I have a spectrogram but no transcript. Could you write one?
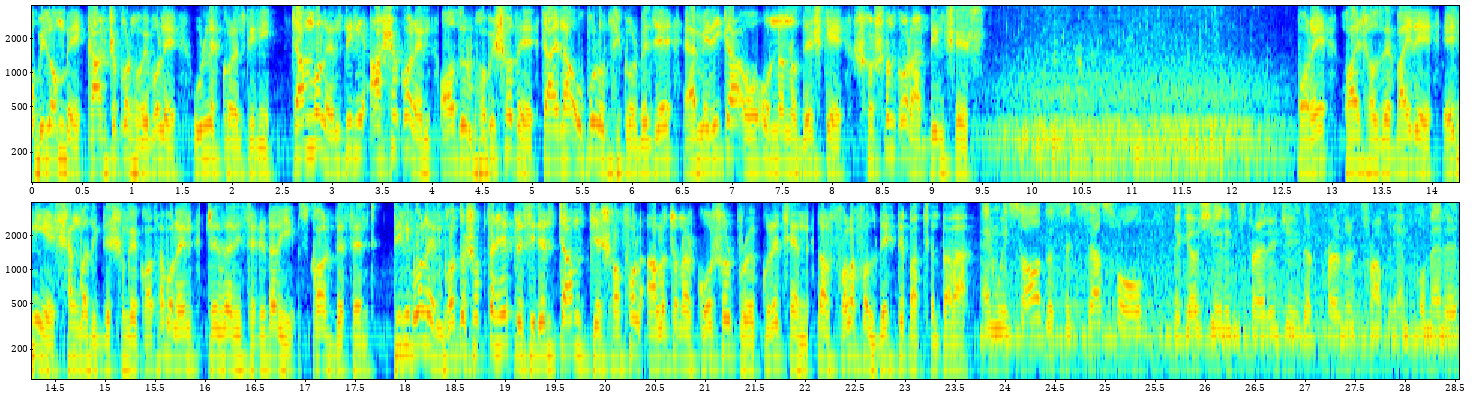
অবিলম্বে কার্যকর হবে বলে উল্লেখ করেন তিনি। ট্রাম্প বলেন, তিনি আশা করেন অদূর ভবিষ্যতে চায়না উপলব্ধি করবে যে আমেরিকা ও অন্যান্য দেশকে শোষণ করার দিন শেষ। পরে হোয়াইট হাউসের বাইরে এ নিয়ে সাংবাদিকদের সঙ্গে কথা বলেন ট্রেজারি সেক্রেটারি স্কট বেসেন্ট তিনি বলেন, গত সপ্তাহে প্রেসিডেন্ট ট্রাম্প যে সফল আলোচনার কৌশল প্রয়োগ করেছেন, তার ফলাফল দেখতে পাচ্ছেন তারা the successful negotiating strategy that President Trump implemented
